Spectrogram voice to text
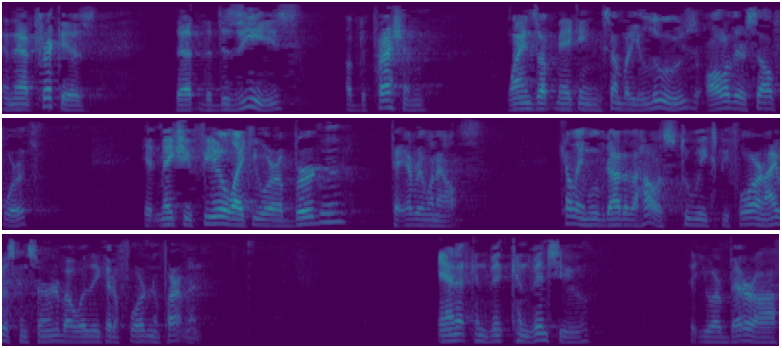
And that trick is that the disease of depression winds up making somebody lose all of their self worth. It makes you feel like you are a burden to everyone else. Kelly moved out of the house two weeks before, and I was concerned about whether he could afford an apartment. And it can convince you that you are better off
